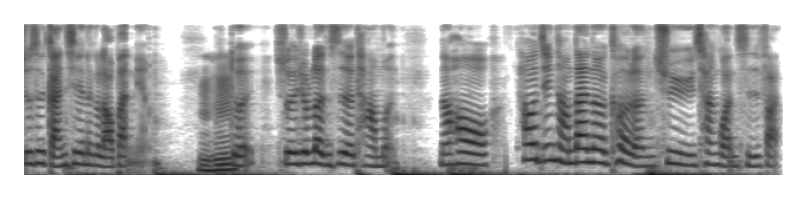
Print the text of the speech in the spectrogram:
就是感谢那个老板娘。嗯哼，对，所以就认识了他们。然后他会经常带那个客人去餐馆吃饭，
